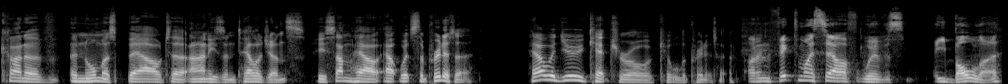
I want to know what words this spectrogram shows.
kind of enormous bow to Arnie's intelligence, he somehow outwits the predator. How would you capture or kill the predator? I'd infect myself with Ebola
